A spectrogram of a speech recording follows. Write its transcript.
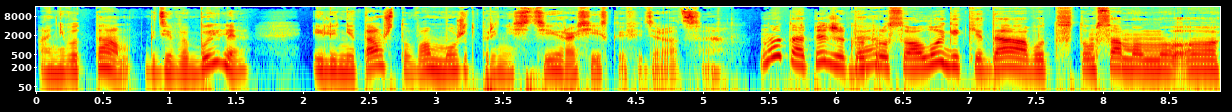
а не вот там, где вы были, или не там, что вам может принести Российская Федерация. Ну, это опять же к да? вопросу о логике, да, вот в том самом э,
